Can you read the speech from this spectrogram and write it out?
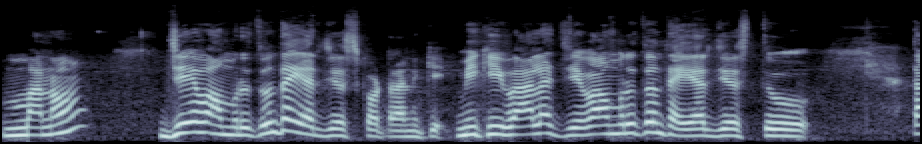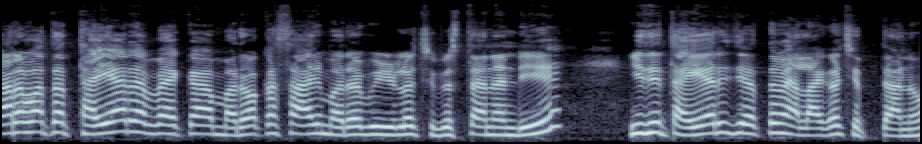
మనం జీవామృతం తయారు చేసుకోవటానికి. మీకు ఇవాళ జీవామృతం తయారు చేస్తూ తర్వాత తయారవ్వాక మరొకసారి మరో వీడియోలో చూపిస్తానండి. ఇది తయారు చేస్తాం ఎలాగో చెప్తాను.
